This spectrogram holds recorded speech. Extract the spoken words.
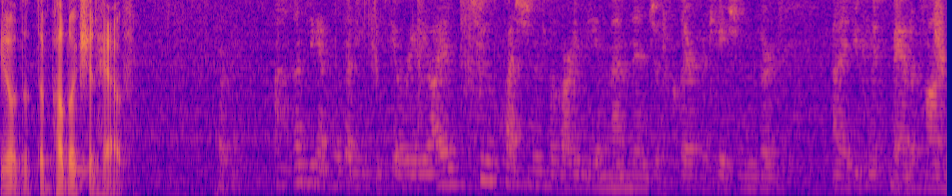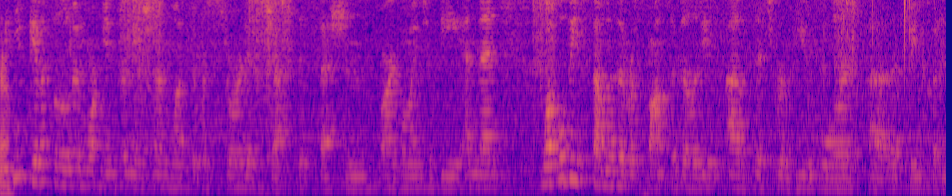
you know, that the public should have. Lindsay Gensel, WCCO Radio. I have two questions regarding the amendment, just clarifications, or uh, if you can expand upon. Sure. Can you give us a little bit more information on what the restorative justice sessions are going to be? And then what will be some of the responsibilities of this review board uh, that's being put in place?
